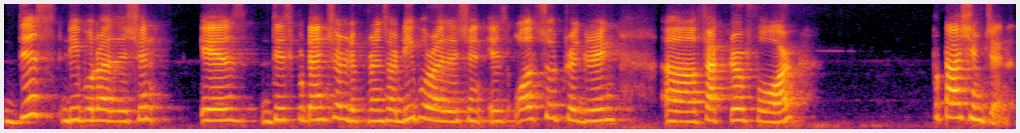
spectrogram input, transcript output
this depolarization is this potential difference or depolarization is also triggering uh, factor for potassium channel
